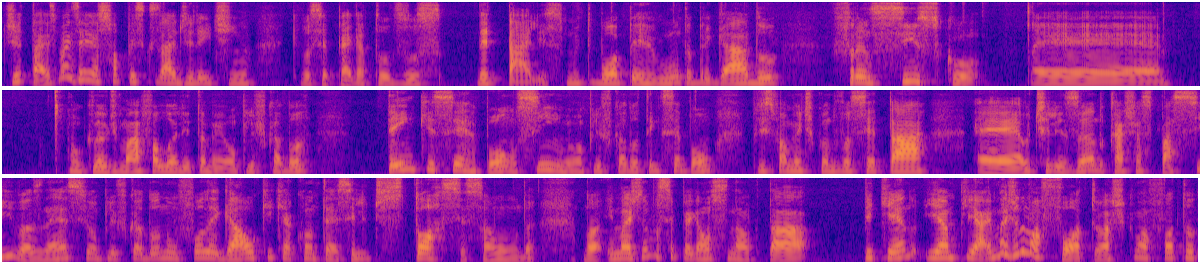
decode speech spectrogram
digitais. Mas aí é só pesquisar direitinho que você pega todos os detalhes. Muito boa pergunta, obrigado, Francisco. É... O Claudimar falou ali também, o amplificador tem que ser bom, sim, o amplificador tem que ser bom, principalmente quando você está é, utilizando caixas passivas, né? Se o amplificador não for legal, o que, que acontece? Ele distorce essa onda. Imagina você pegar um sinal que está pequeno e ampliar. Imagina uma foto. Eu acho que uma foto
